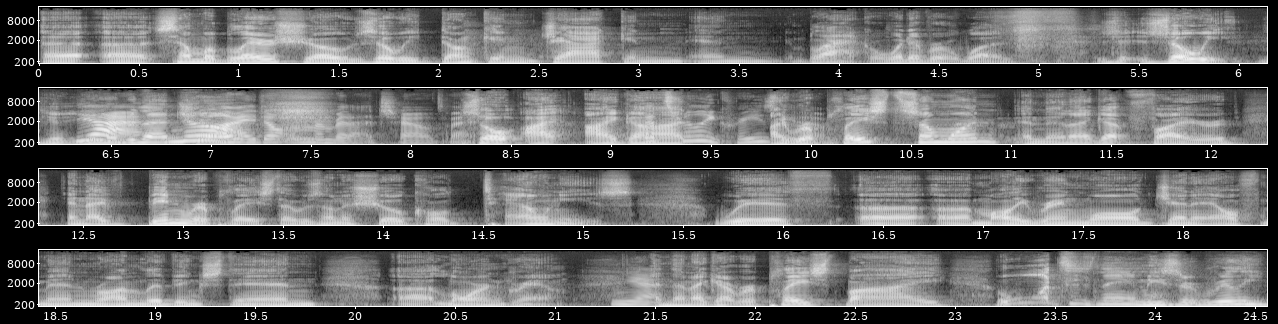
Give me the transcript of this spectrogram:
uh, uh, Selma Blair show, Zoe Duncan, Jack, and and Black, or whatever it was. Z- Zoe, you, you Yeah, remember that no, show? I don't remember that show. But So I, I got That's really crazy, I though. replaced someone and then I got fired and I've been replaced. I was on a show called Townies with uh, uh, Molly Ringwald, Jenna Elfman, Ron Livingston, uh, Lauren Graham. Yeah. And then I got replaced by what's his name? He's a really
